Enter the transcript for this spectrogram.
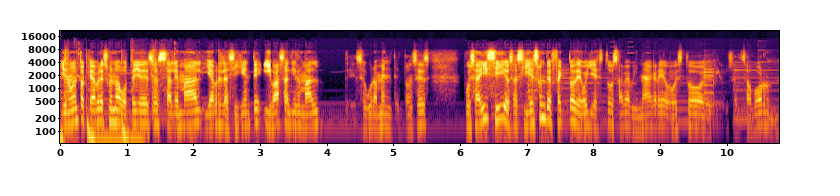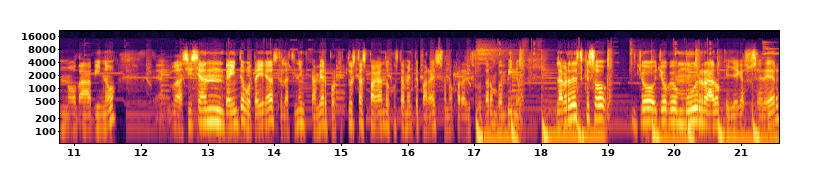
Y en el momento que abres una botella de esas sale mal y abres la siguiente y va a salir mal eh, seguramente. Entonces, pues ahí sí, o sea, si es un defecto de, oye, esto sabe a vinagre o esto, o sea, el sabor no da vino, así sean 20 botellas, te las tienen que cambiar porque tú estás pagando justamente para eso, ¿no? Para disfrutar un buen vino. La verdad es que eso yo, yo veo muy raro que llegue a suceder.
